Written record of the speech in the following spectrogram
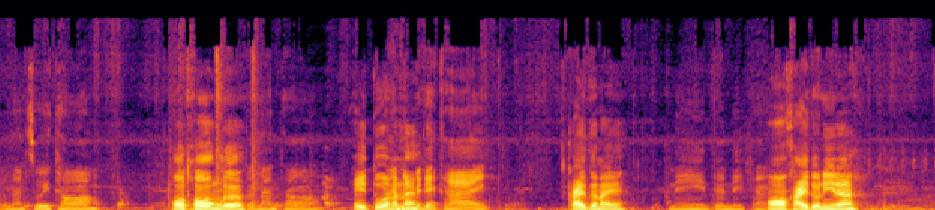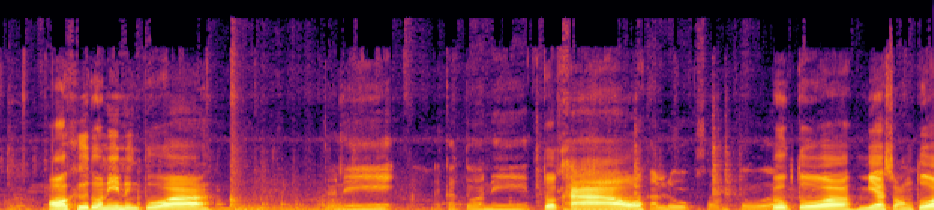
ตัวนั้นสวยท้องอ๋อท้องเหรอตัวนั้นท้องไอตัวนั้นนะไม่ได้ขาย ขายตัวไหน นี่ตัวนี้ค่ะอ๋อขายตัวนี้นะอ๋อคือตัวนี้หนึ่งตัวตัวนี้ แล้วก็ตัวนี้ตัวขาว แล้วก็ลูกสองตัวลูกตัวเมียสองตัว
